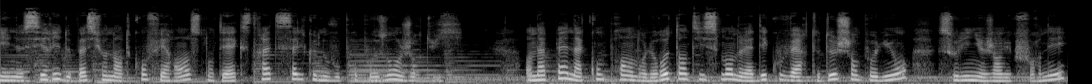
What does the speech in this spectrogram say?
et une série de passionnantes conférences dont est extraite celle que nous vous proposons aujourd'hui on a peine à comprendre le retentissement de la découverte de Champollion, souligne Jean-Luc Fournet,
